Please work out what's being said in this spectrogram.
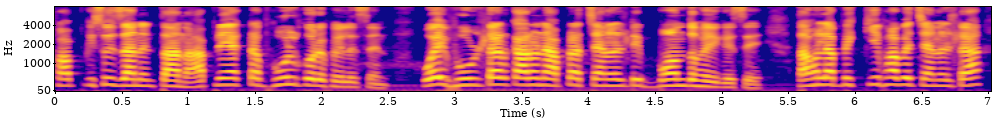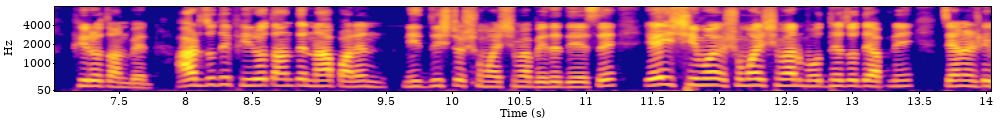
সব কিছুই জানেন তা না, আপনি একটা ভুল করে ফেলেছেন। ওই ভুলটার কারণে আপনার চ্যানেলটি বন্ধ হয়ে গেছে। তাহলে আপনি কীভাবে চ্যানেলটা ফেরত আনবেন? আর যদি ফেরত আনতে না পারেন, নির্দিষ্ট সময়সীমা বেঁধে দিয়েছে, এই সময় সময়সীমার মধ্যে যদি আপনি চ্যানেলটি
